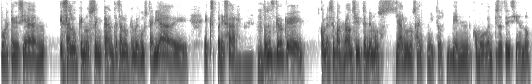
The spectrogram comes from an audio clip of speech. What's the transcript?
porque decían, es algo que nos encanta, es algo que me gustaría eh, expresar. Entonces creo que con ese background sí tenemos ya algunos añitos, bien como empezaste diciendo,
